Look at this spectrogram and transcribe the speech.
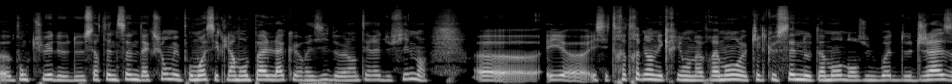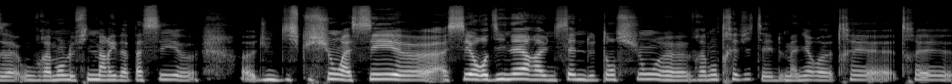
euh, ponctué de, certaines scènes d'action. Mais pour moi c'est clairement pas là que réside l'intérêt du film. Euh, et, euh, et c'est très très bien écrit. On a vraiment quelques scènes notamment dans une boîte de jazz où vraiment le film arrive à passer d'une discussion assez assez ordinaire à une scène de tension vraiment très vite et de manière très très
